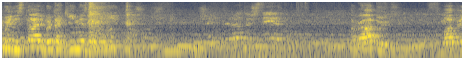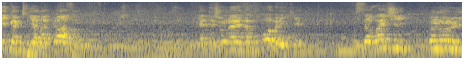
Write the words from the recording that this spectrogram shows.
мы бы не стали бы такими знаменитыми. Радуешься этому? Радуюсь. Смотри, как я наказан. Я лежу на этом коврике у собачьей конуры.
